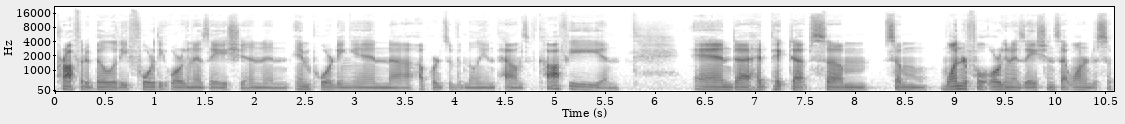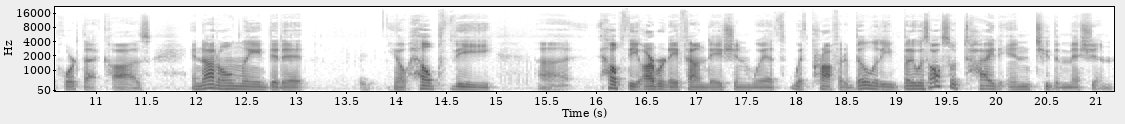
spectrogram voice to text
profitability for the organization and importing in upwards of a million pounds of coffee and and uh, had picked up some some wonderful organizations that wanted to support that cause. And not only did it, you know, help the uh, help the Arbor Day Foundation with with profitability, but it was also tied into the mission,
